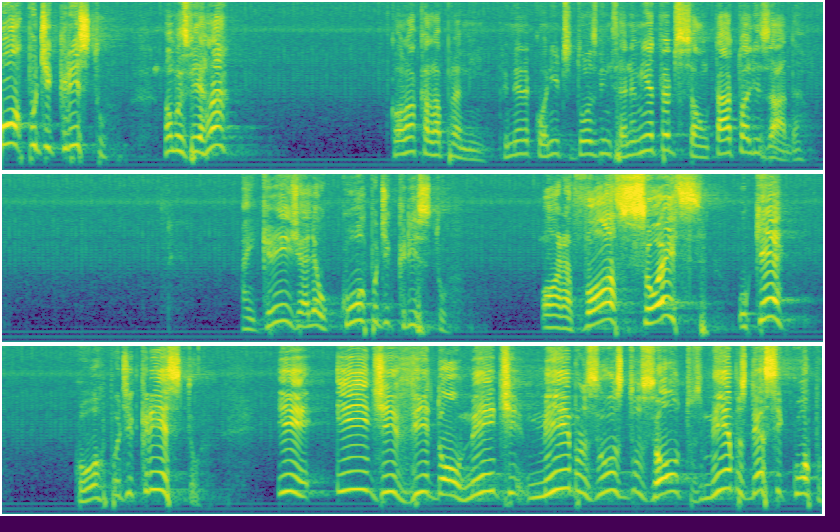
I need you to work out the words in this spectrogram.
corpo de Cristo. Vamos ver lá? Coloca lá para mim. 1 Coríntios 12, 27. Na minha tradução, está atualizada. A igreja é o corpo de Cristo. Ora, vós sois o quê? Corpo de Cristo. E individualmente membros uns dos outros, membros desse corpo.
